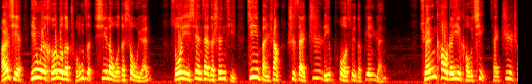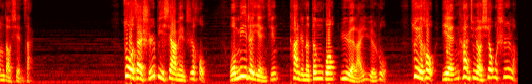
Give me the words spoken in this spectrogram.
而且因为何洛的虫子吸了我的寿元，所以现在的身体基本上是在支离破碎的边缘。全靠着一口气才支撑到现在。坐在石壁下面之后，我眯着眼睛看着那灯光越来越弱，最后眼看就要消失了。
